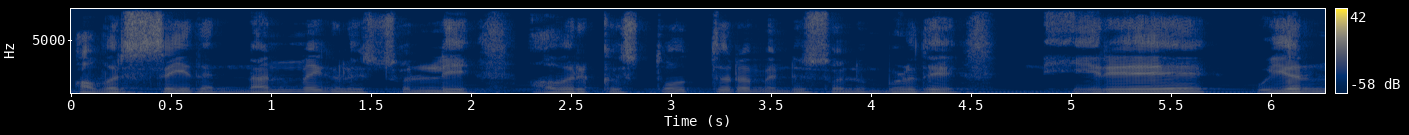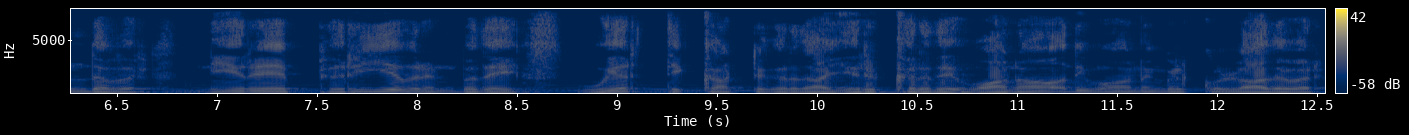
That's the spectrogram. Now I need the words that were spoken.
அவர் செய்த நன்மைகளை சொல்லி அவருக்கு ஸ்தோத்திரம் என்று சொல்லும் பொழுது நீரே உயர்ந்தவர் நீரே பெரியவர் என்பதை உயர்த்தி காட்டுகிறதா இருக்கிறது. வானாதி வானங்கள் கொள்ளாதவர்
